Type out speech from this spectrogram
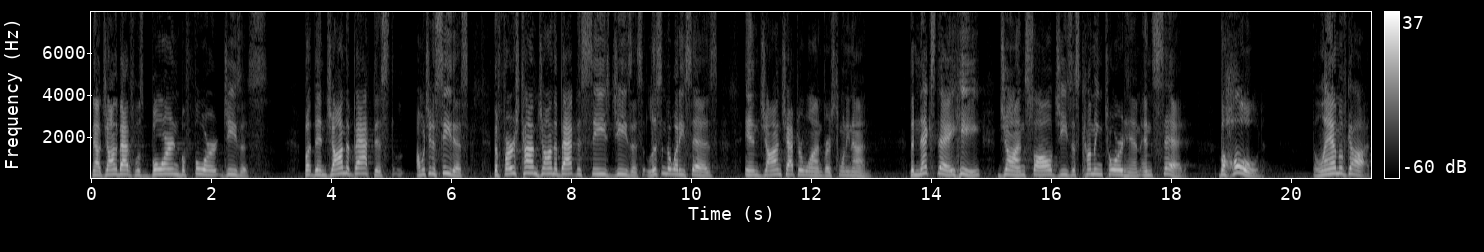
Now, John the Baptist was born before Jesus. But then John the Baptist, I want you to see this. The first time John the Baptist sees Jesus, listen to what he says in John chapter 1, verse 29. The next day, he, John, saw Jesus coming toward him and said, Behold, the Lamb of God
